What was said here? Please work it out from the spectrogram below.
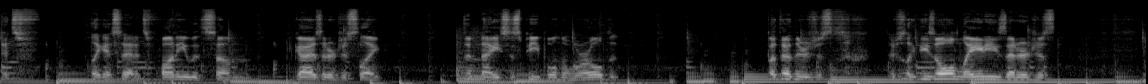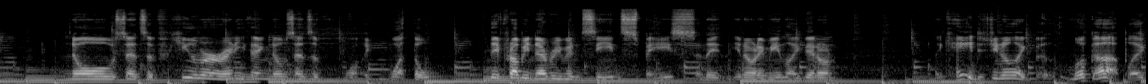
it's like I said, it's funny with some guys that are just like the nicest people in the world. But then there's just there's like these old ladies that are just no sense of humor or anything, no sense of like what the they've probably never even seen space and they you know what I mean? Like they don't like hey, did you know like look up like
